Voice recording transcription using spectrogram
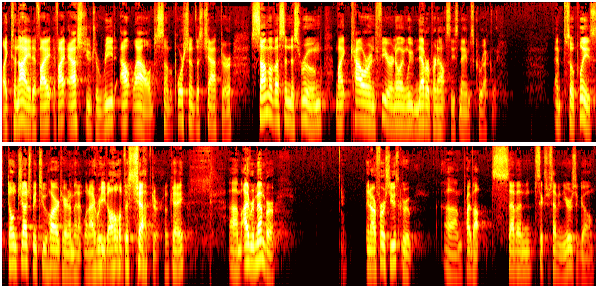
like tonight, if I, if I asked you to read out loud some portion of this chapter, some of us in this room might cower in fear knowing we never pronounce these names correctly. And so please, don't judge me too hard here in a minute when I read all of this chapter, okay? Um, I remember in our first youth group, um, probably about seven, six or seven years ago,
